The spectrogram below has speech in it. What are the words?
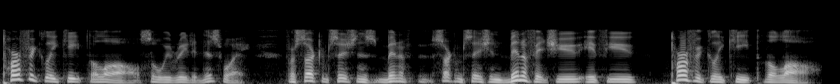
perfectly keep the law. So we read it this way. For benef- circumcision benefits you if you perfectly keep the law.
